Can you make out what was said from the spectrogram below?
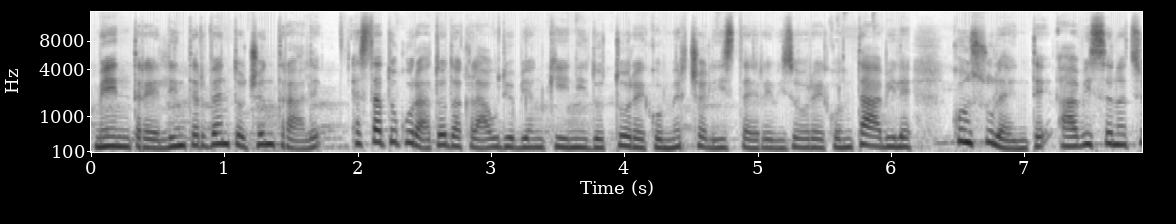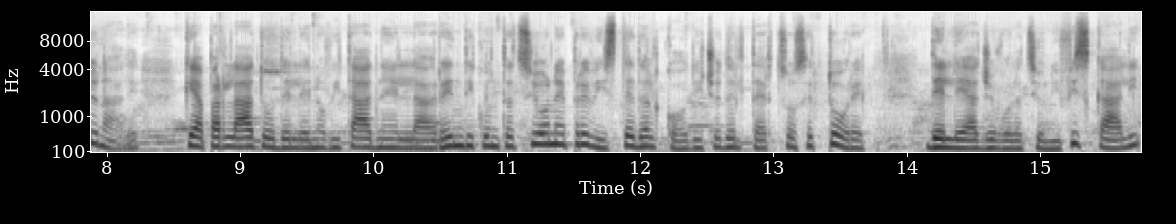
mentre l'intervento centrale è stato curato da Claudio Bianchini, dottore commercialista e revisore contabile, consulente Avis nazionale, che ha parlato delle novità nella rendicontazione previste dal codice del terzo settore, delle agevolazioni fiscali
